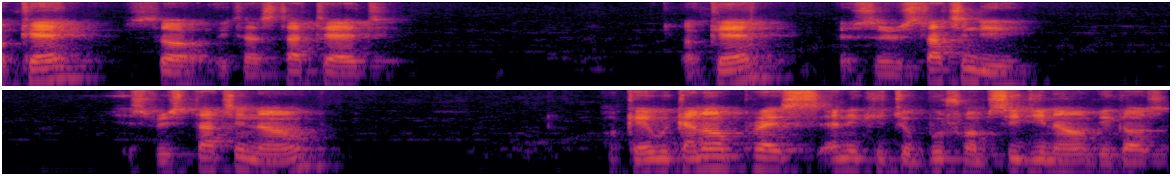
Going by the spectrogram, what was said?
Okay, so it has started. Okay, it's restarting the, it's restarting now. Okay, we cannot press any key to boot from CD now because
